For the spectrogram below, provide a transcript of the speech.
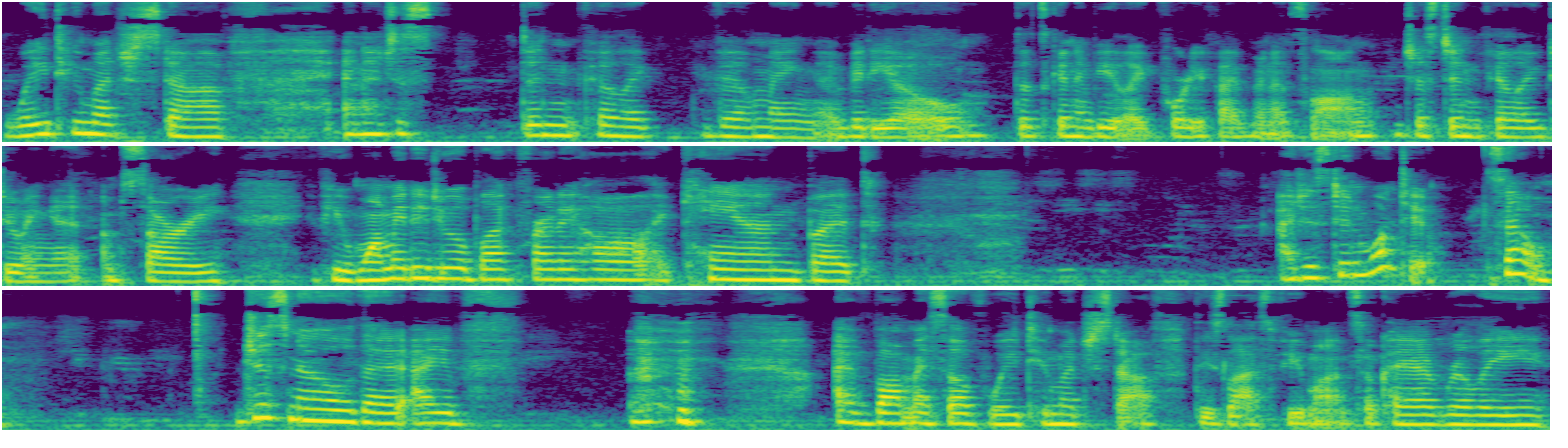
way too much stuff and I just didn't feel like filming a video that's to be like 45 minutes long. I just didn't feel like doing it. I'm sorry. If you want me to do a Black Friday haul, I can, but I just didn't want to. So just know that I've I've bought myself way too much stuff these last few months. Okay, I really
